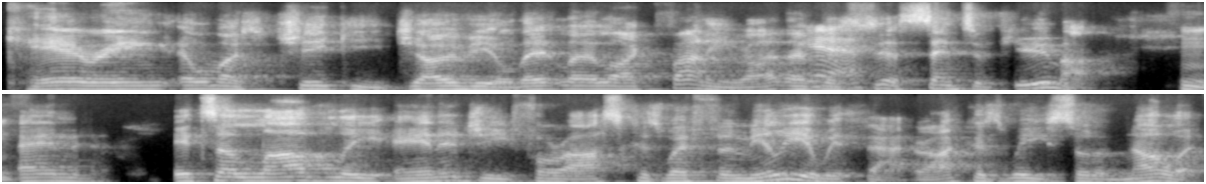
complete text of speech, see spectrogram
caring, almost cheeky, jovial. They're, they're like funny, right? They have yeah. this sense of humor. Hmm. And it's a lovely energy for us because we're familiar with that, right? Because we sort of know it.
